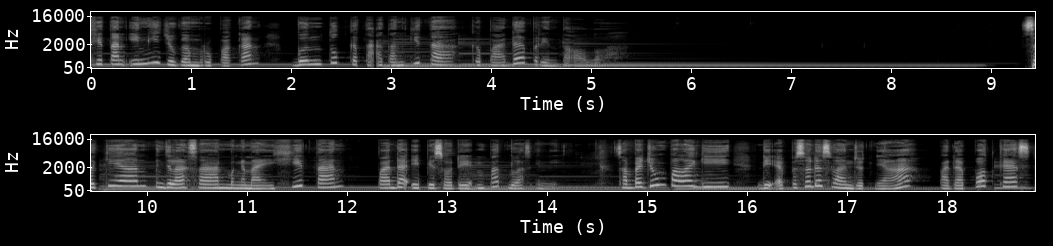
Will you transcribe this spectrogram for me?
khitan ini juga merupakan bentuk ketaatan kita kepada perintah Allah. Sekian penjelasan mengenai hitan pada episode 14 ini. Sampai jumpa lagi di episode selanjutnya pada podcast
